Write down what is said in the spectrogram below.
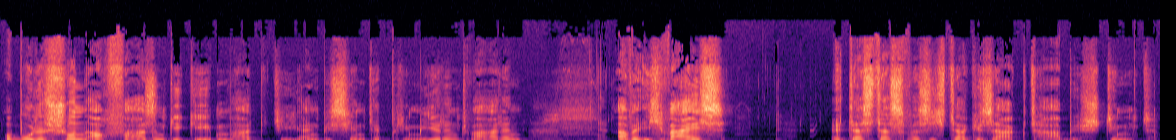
obwohl es schon auch Phasen gegeben hat, die ein bisschen deprimierend waren. Aber ich weiß, äh, dass das, was ich da gesagt habe, stimmt.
